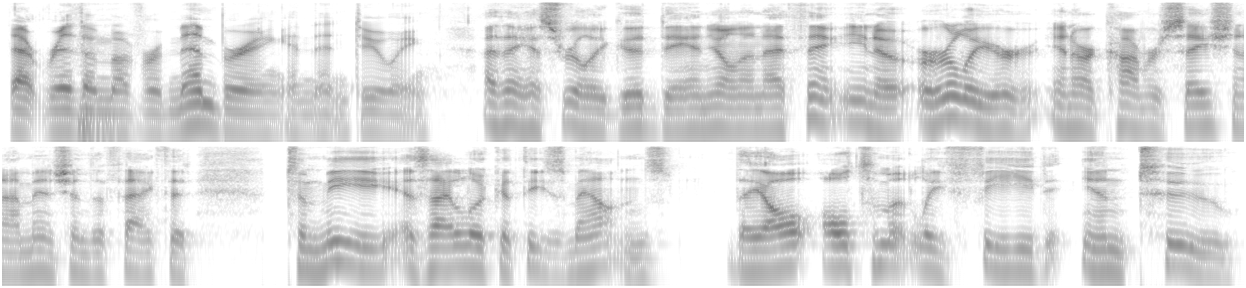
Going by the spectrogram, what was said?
that rhythm mm-hmm. of remembering and then doing. I think it's really good, Daniel. And I think, you know, earlier in our conversation, I mentioned the fact that to me, as I look at these mountains, they all ultimately feed into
